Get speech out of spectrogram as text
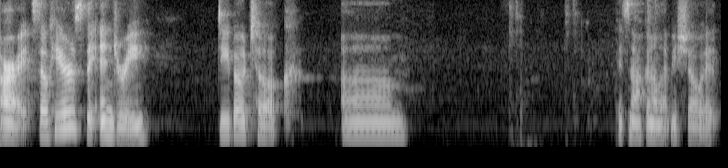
All right. So here's the injury Deebo took. Um, it's not going to let me show it.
